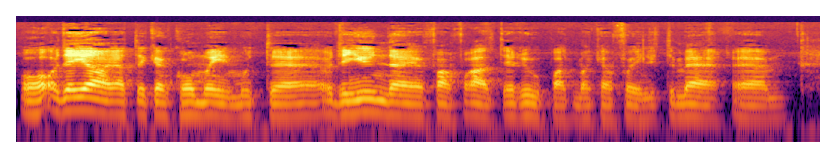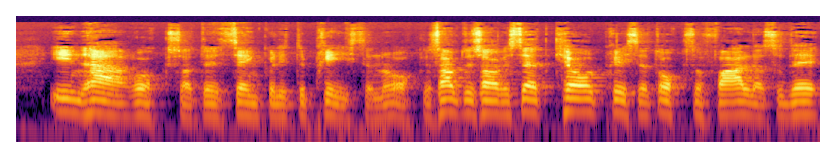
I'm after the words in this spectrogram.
Och, och det gör ju att det kan komma in mot, eh, och det gynnar ju framförallt Europa att man kan få in lite mer eh, in här också. Att det sänker lite priserna också. Samtidigt så har vi sett kolpriset också falla. Så det,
